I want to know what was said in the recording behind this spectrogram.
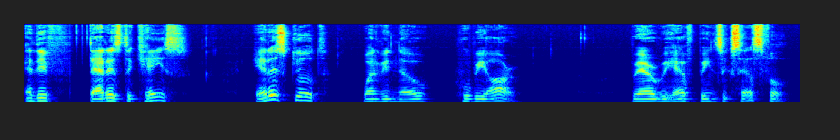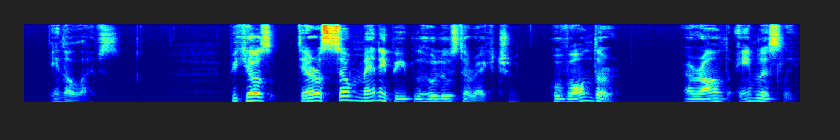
And if that is the case, it is good when we know who we are, where we have been successful in our lives. Because there are so many people who lose direction, who wander around aimlessly.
